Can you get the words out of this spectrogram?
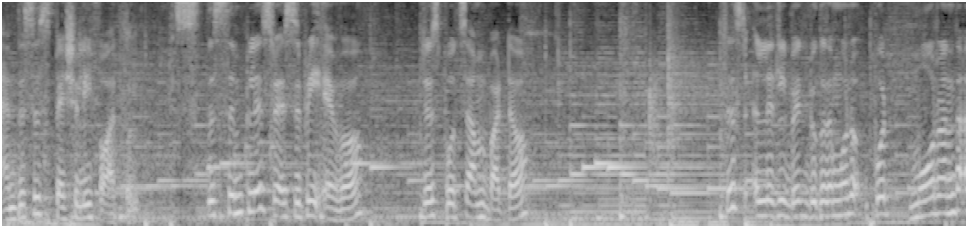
and this is specially for Atul. It's the simplest recipe ever. Just put some butter, just a little bit because I'm going to put more on the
